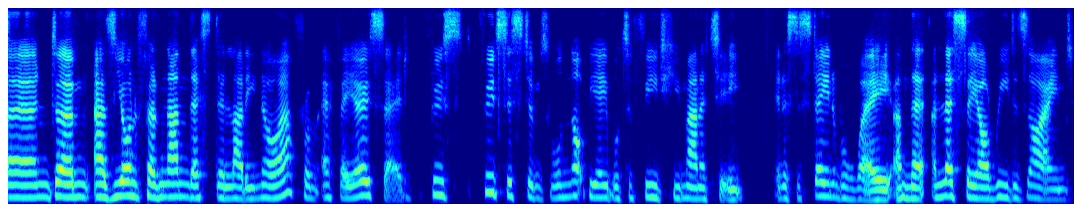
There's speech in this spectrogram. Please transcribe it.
And um, as Yon Fernandez de Larrinoa from FAO said, food, food systems will not be able to feed humanity in a sustainable way unless they are redesigned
